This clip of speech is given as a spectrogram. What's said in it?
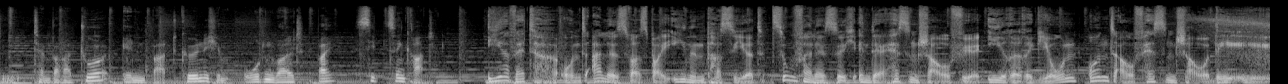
Die Temperatur in Bad König im Odenwald bei 17 Grad. Ihr Wetter und alles, was bei Ihnen passiert, zuverlässig in der Hessenschau für Ihre Region und auf hessenschau.de.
